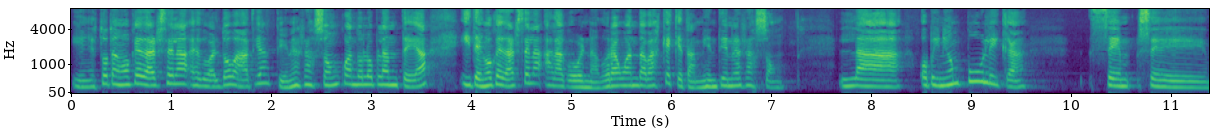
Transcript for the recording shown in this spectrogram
y en esto tengo que dársela a Eduardo Batia, tiene razón cuando lo plantea, y tengo que dársela a la gobernadora Wanda Vázquez, que también tiene razón. La opinión pública se, se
